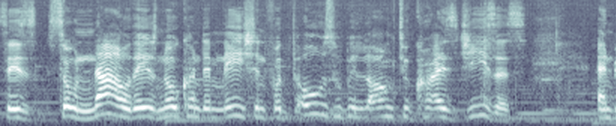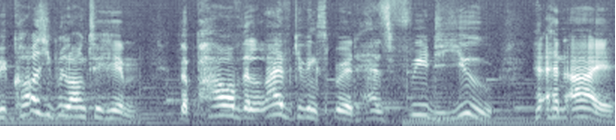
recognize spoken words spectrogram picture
says, So now there is no condemnation for those who belong to Christ Jesus. And because you belong to him, the power of the life giving Spirit has freed you and I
